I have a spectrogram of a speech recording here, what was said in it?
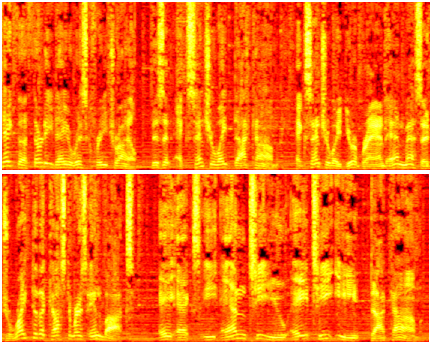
Take the 30-day risk-free trial. Visit axentuate.com. Axentuate your brand and message right to the customer's inbox. A-X-E-N-T-U-A-T-E dot com.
